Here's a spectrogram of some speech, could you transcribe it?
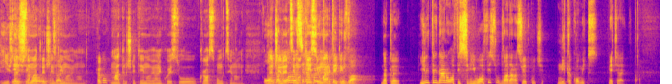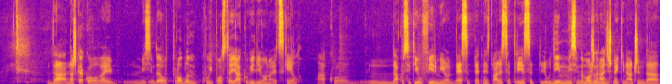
I šta ćeš sa matričnim timovima onda? Kako? Matrični timovi, oni koji su cross-funkcionalni. Onda znači, da recimo, se ti si u napravi taj 3 marketingu, plus 2. Dakle, ili 3 dana u ofis, svi u ofisu, 2 dana svi od kuće. Nikako miks. Neće raditi. Da, znaš kako, ovaj, mislim da je ovo problem koji postaje jako vidljiv ono, at scale. Ako, m, ako si ti u firmi od 10, 15, 20, 30 ljudi, mislim da može da nađeš neki način da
